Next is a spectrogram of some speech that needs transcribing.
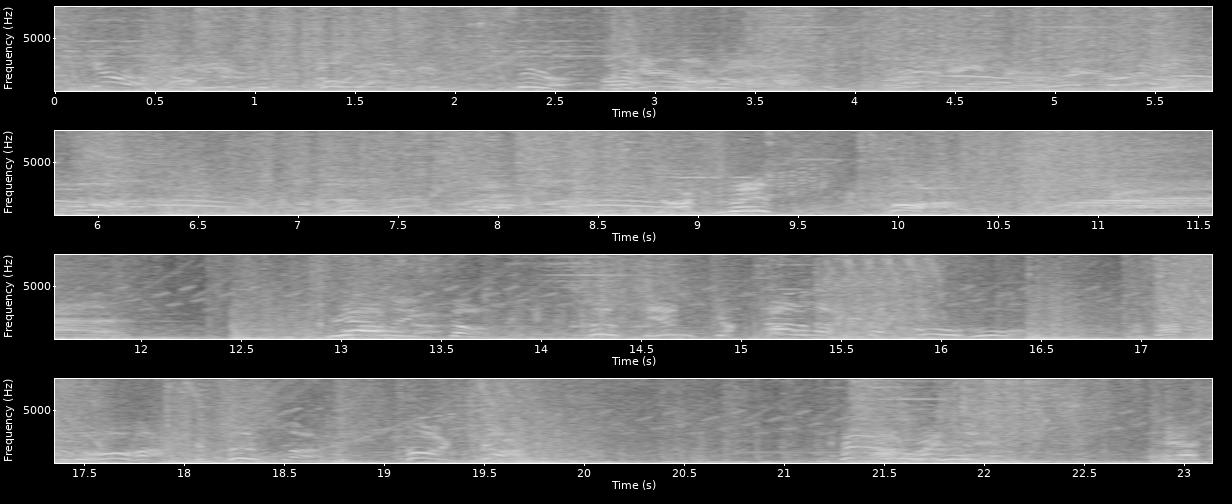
He's up! Double zero! Hold up! Break it! Good. Fight. Hoopla! Soul Stone! Coming in! Nice try. Soul Contact!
